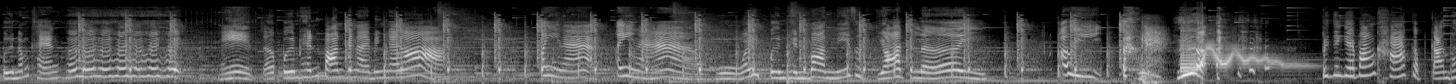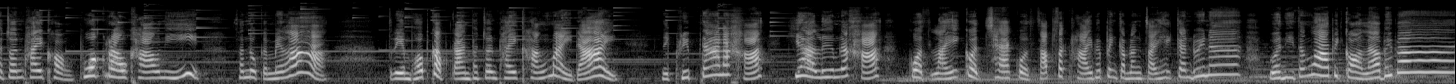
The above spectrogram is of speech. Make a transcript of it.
ปืนน้ำแข็งเฮ้ยเฮ้ยเฮ้ยเฮ้ยเฮ้ยเฮ้ยเฮ้ยเจอปืนเพนบอลไปไหนเป็นไงล่ะตีนะตีนะโอ้โหยปืนเพนบอลนี้สุดยอดไปเลยเอ้ย เฮือเป็นยังไงบ้างคะกับการผจญภัยของพวกเราคราวนี้ สนุกกันไหมล่ะ เตรียมพบกับการผจญภัยครั้งใหม่ได้ ในคลิปหน้านะคะ อย่าลืมนะคะ กดไลค์ กดแชร์ กด Subscribe เพื่อเป็นกำลังใจให้กันด้วยนะ วันนี้ต้องลาไปก่อนแล้ว บ๊ายบาย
